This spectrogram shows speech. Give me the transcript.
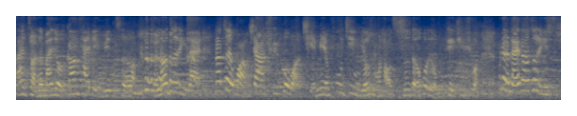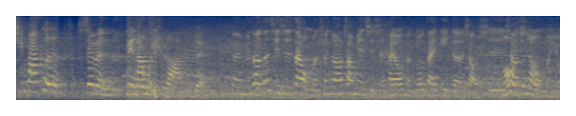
还转了蛮久，刚才有点晕车了，转到这里来，那再往下去或往前面附近有什么好吃的，或者我们可以继续往，不能来到这里星巴克 seven 便当回去啦，对不对？对，没错。那其实，在我们村庄上面，其实还有很多在地的小吃，像是我们有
